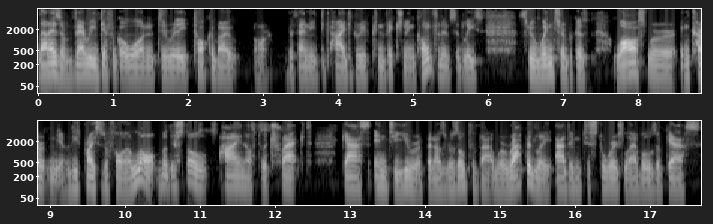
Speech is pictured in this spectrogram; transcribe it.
that is a very difficult one to really talk about or with any high degree of conviction and confidence, at least through winter, because whilst we're incurring, you know, these prices are falling a lot, but they're still high enough to attract gas into Europe. And as a result of that, we're rapidly adding to storage levels of gas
